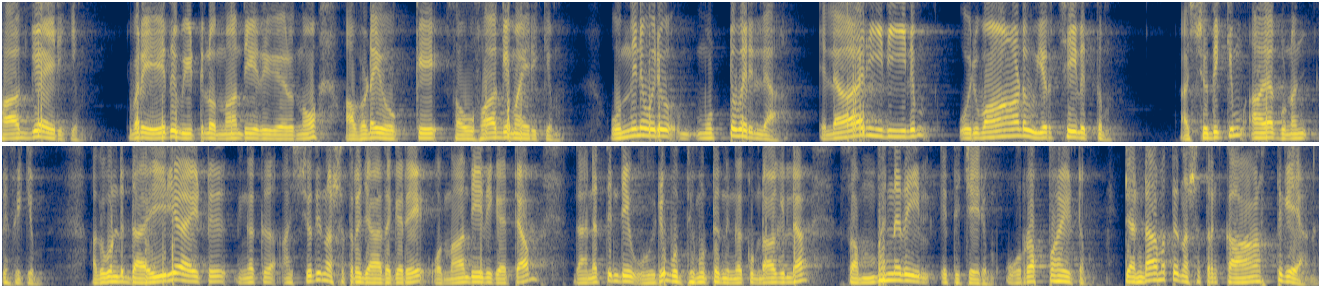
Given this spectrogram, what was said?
ഭാഗ്യമായിരിക്കും ഇവർ ഏത് വീട്ടിൽ ഒന്നാം തീയതി കയറുന്നോ അവിടെയൊക്കെ സൗഭാഗ്യമായിരിക്കും. ഒന്നിനും ഒരു മുട്ടുവരില്ല എല്ലാ രീതിയിലും ഒരുപാട് ഉയർച്ചയിലെത്തും. അശ്വതിക്കും ആ ഗുണം ലഭിക്കും. അതുകൊണ്ട് ധൈര്യമായിട്ട് നിങ്ങൾക്ക് അശ്വതി നക്ഷത്ര ജാതകരെ ഒന്നാം തീയതി കയറ്റാം. ധനത്തിന്റെ ഒരു ബുദ്ധിമുട്ട് നിങ്ങൾക്കുണ്ടാകില്ല. സമ്പന്നതയിൽ എത്തിച്ചേരും. ഉറപ്പായിട്ടും. രണ്ടാമത്തെ നക്ഷത്രം കാർത്തികയാണ്.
